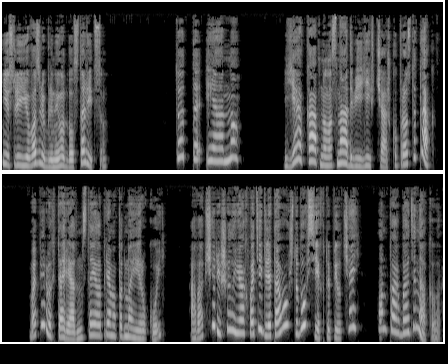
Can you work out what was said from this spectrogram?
если ее возлюбленный отбыл столицу? То-то и оно. Я капнула снадобье ей в чашку просто так. Во-первых, та рядом стояла прямо под моей рукой, а вообще решил ее охватить для того, чтобы у всех, кто пил чай, он пах бы одинаково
